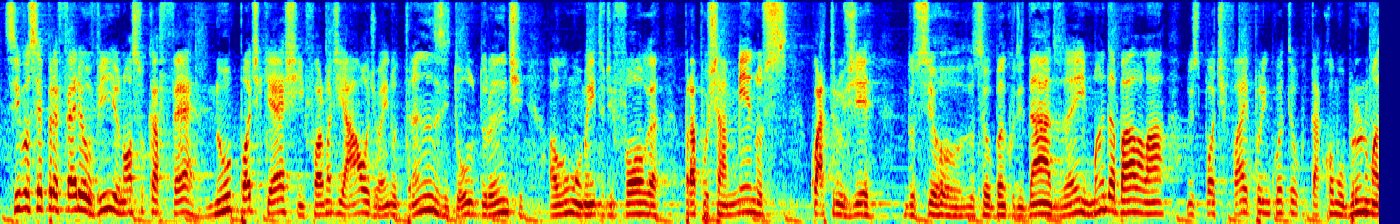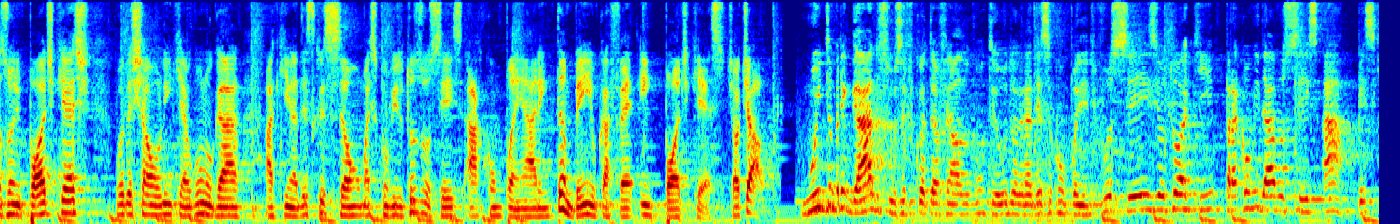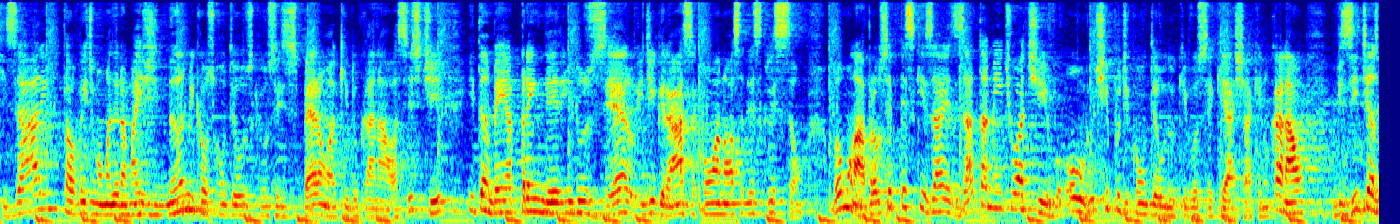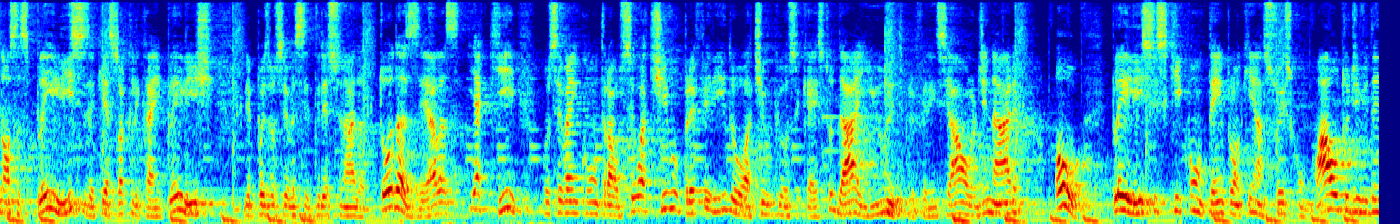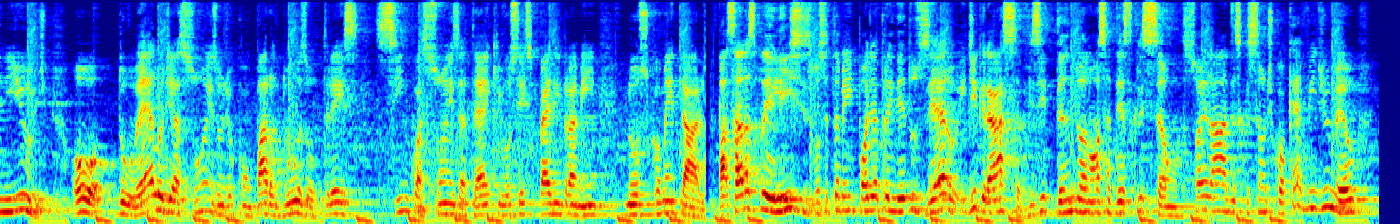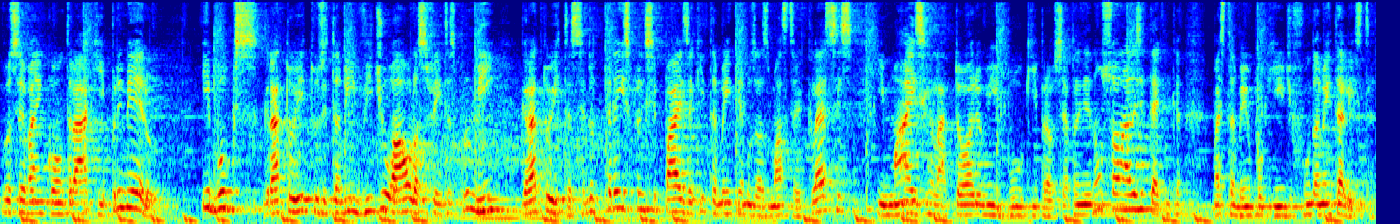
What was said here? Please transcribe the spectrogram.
Se você prefere ouvir o nosso café no podcast em forma de áudio, aí no trânsito ou durante algum momento de folga para puxar menos 4G do seu, do seu banco de dados, aí manda bala lá no Spotify. Por enquanto eu tá como Bruno Mazoni Podcast. Vou deixar o link em algum lugar aqui na descrição, mas convido todos vocês a acompanharem também o café em podcast. Tchau, tchau. Muito obrigado se você ficou até o final do conteúdo, eu agradeço a companhia de vocês e eu estou aqui para convidar vocês a pesquisarem, talvez de uma maneira mais dinâmica, os conteúdos que vocês esperam aqui do canal assistir e também aprenderem do zero e de graça com a nossa descrição. Vamos lá, para você pesquisar exatamente o ativo ou o tipo de conteúdo que você quer achar aqui no canal, visite as nossas playlists, aqui é só clicar em playlist, depois você vai ser direcionado a todas elas e aqui você vai encontrar o seu ativo preferido, o ativo que você quer estudar, unit preferencial, ordinária ou playlists que contemplam aqui ações com alto dividend yield, ou duelo de ações, onde eu comparo duas ou três, cinco ações até que vocês pedem para mim nos comentários. Passadas as playlists, você também pode aprender do zero e de graça, visitando a nossa descrição. Só ir lá na descrição de qualquer vídeo meu, você vai encontrar aqui primeiro e-books gratuitos e também videoaulas feitas por mim, gratuitas, sendo três principais aqui também temos as masterclasses e mais relatório e e-book para você aprender não só análise técnica, mas também um pouquinho de fundamentalista.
